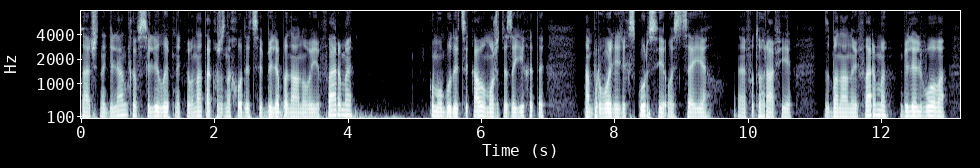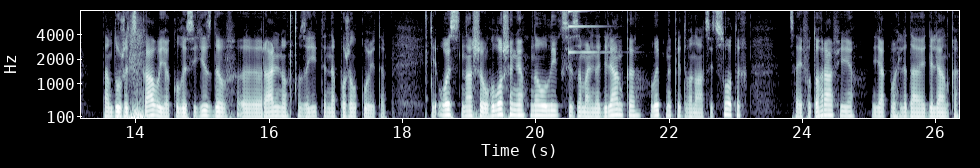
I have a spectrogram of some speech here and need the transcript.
Дачна ділянка в селі Липники. Вона також знаходиться біля бананової ферми. Кому буде цікаво, можете заїхати. Там проводять екскурсії. Ось це є е, фотографії з бананої ферми біля Львова. Там дуже цікаво, я колись їздив, е, реально заїдьте, не пожалкуєте. І ось наше оголошення на Оліксі, земельна ділянка, липники 12 сотих. Це і фотографії, як виглядає ділянка.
